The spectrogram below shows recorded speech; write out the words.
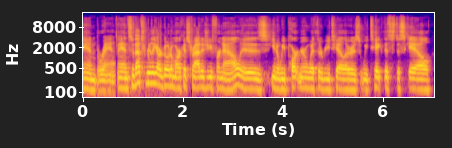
and brand. And so that's really our go to market strategy for now is, you know, we partner with the retailers, we take this to scale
